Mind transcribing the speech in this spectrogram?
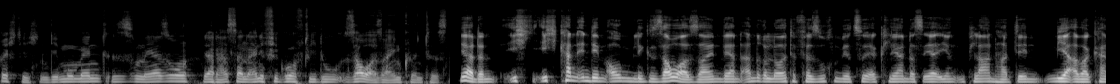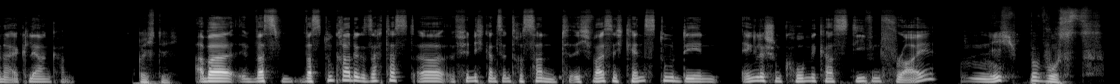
richtig. In dem Moment ist es mehr so, ja, da ist dann eine Figur, auf die du sauer sein könntest. Ja, dann ich, ich kann in dem Augenblick sauer sein, während andere Leute versuchen mir zu erklären, dass er irgendeinen Plan hat, den mir aber keiner erklären kann. Richtig. Aber was, was du gerade gesagt hast, äh, finde ich ganz interessant. Ich weiß nicht, kennst du den englischen Komiker Stephen Fry? Nicht bewusst.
